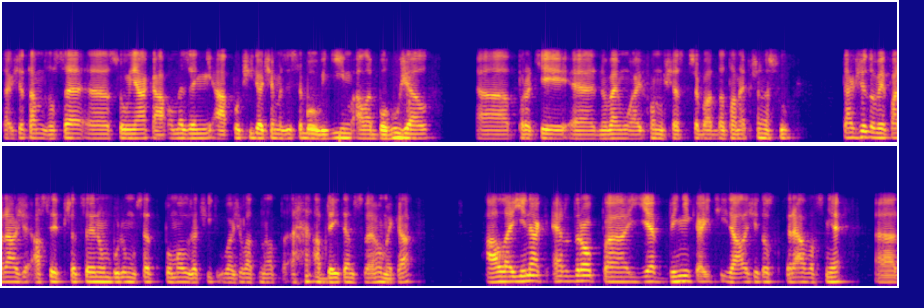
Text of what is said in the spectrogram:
takže tam zase jsou nějaká omezení a počítače mezi sebou vidím, ale bohužel proti eh, novému iPhone 6 třeba data nepřenesu. Takže to vypadá, že asi přece jenom budu muset pomalu začít uvažovat nad updatem svého Maca. Ale jinak AirDrop eh, je vynikající záležitost, která vlastně eh,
